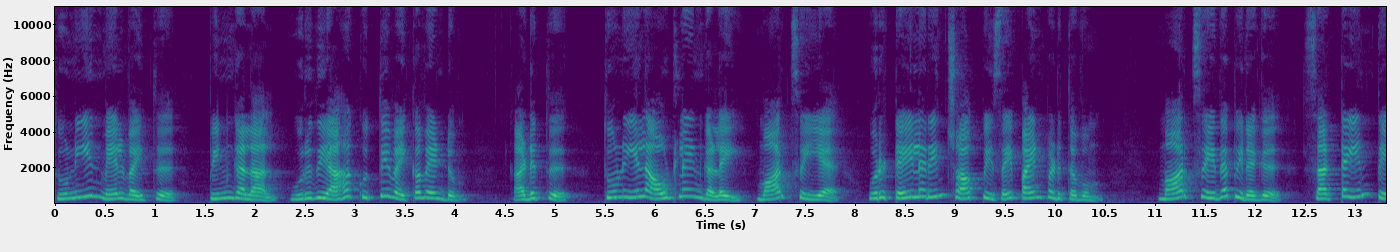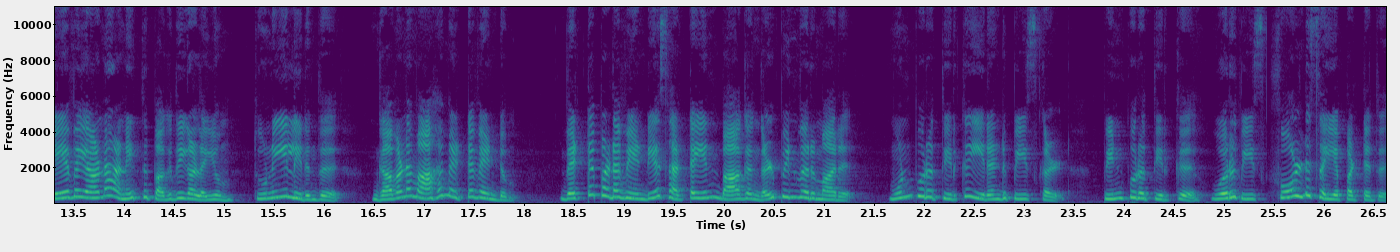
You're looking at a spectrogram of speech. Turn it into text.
துணியின் மேல் வைத்து பின்களால் உறுதியாக குத்தி வைக்க வேண்டும். அடுத்து துணியில் அவுட்லைன்களை மார்க் செய்ய ஒரு டெய்லரின் சாக் பீஸை பயன்படுத்தவும். மார்க் செய்த பிறகு சட்டையின் தேவையான அனைத்து பகுதிகளையும் துணியிலிருந்து கவனமாக வெட்ட வேண்டும். வெட்டப்பட வேண்டிய சட்டையின் பாகங்கள் பின்வருமாறு முன்புறத்திற்கு இரண்டு பீஸ்கள் பின்புறத்திற்கு ஒரு பீஸ் ஃபோல்டு செய்யப்பட்டது.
